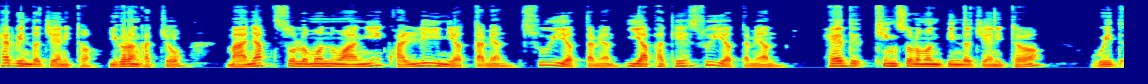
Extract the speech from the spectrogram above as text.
had been the janitor 이거랑 같죠. 만약 솔로몬 왕이 관리인이었다면 수위였다면 이 아파트의 수위였다면 had King Solomon been the janitor with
